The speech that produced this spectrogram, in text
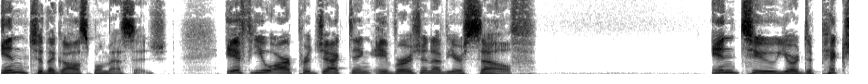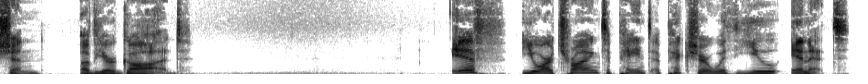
into the gospel message, if you are projecting a version of yourself into your depiction of your God, if you are trying to paint a picture with you in it,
